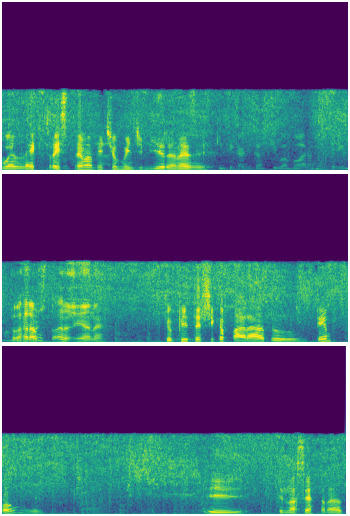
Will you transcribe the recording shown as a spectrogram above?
O Electro é extremamente ruim de mira, né, velho? Seria uma da aranha, né? Que o Peter fica parado um tempão, velho. E ele não acerta nada.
